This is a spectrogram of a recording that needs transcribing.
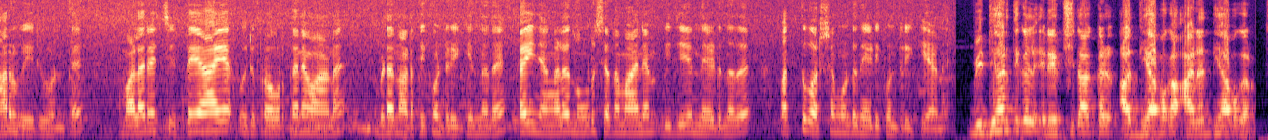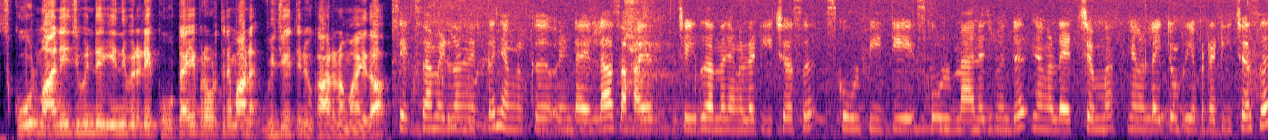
ആറ് പേരുമുണ്ട്. വളരെ ചിട്ടയായ ഒരു പ്രവർത്തനമാണ് ഇവിടെ നടത്തിക്കൊണ്ടിരിക്കുന്നത്. ഞങ്ങൾ നൂറ് ശതമാനം വിജയം നേടുന്നത് പത്ത് വർഷം കൊണ്ട് നേടിക്കൊണ്ടിരിക്കുകയാണ്. വിദ്യാർത്ഥികൾ രക്ഷിതാക്കൾ അധ്യാപക അനധ്യാപകർ സ്കൂൾ മാനേജ്മെന്റ് എന്നിവരുടെ കൂട്ടായ പ്രവർത്തനമാണ് വിജയത്തിനു കാരണമായത്. എക്സാം എഴുതാൻ നേരത്ത് ഞങ്ങൾക്ക് വേണ്ട എല്ലാ സഹായം ചെയ്തു തന്ന ഞങ്ങളുടെ teachers school P T A school management ഞങ്ങളുടെ എച്ച് എം ഞങ്ങളുടെ ഏറ്റവും പ്രിയപ്പെട്ട ടീച്ചേഴ്സ്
